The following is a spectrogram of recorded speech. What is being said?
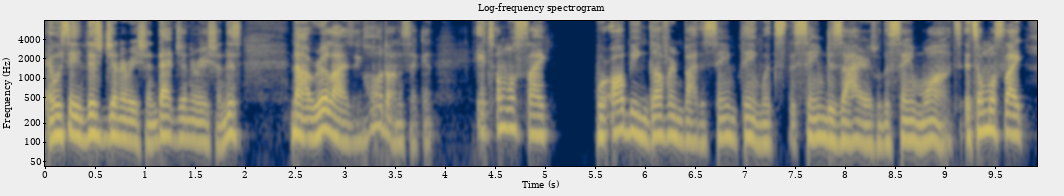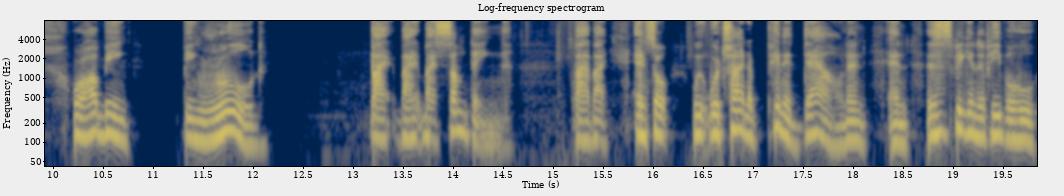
And we say this generation, that generation, this, not realizing, hold on a second. It's almost like we're all being governed by the same thing with the same desires, with the same wants. It's almost like we're all being being ruled by by by something, by by, and so we, are trying to pin it down. And and this is speaking to people who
